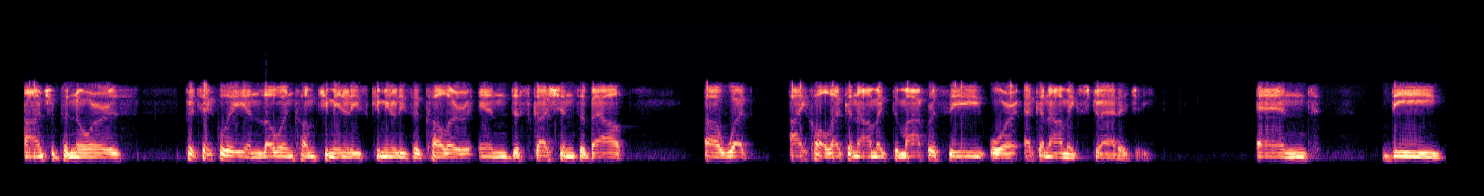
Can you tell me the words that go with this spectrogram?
entrepreneurs, particularly in low income communities, communities of color, in discussions about uh, what I call economic democracy or economic strategy. And the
